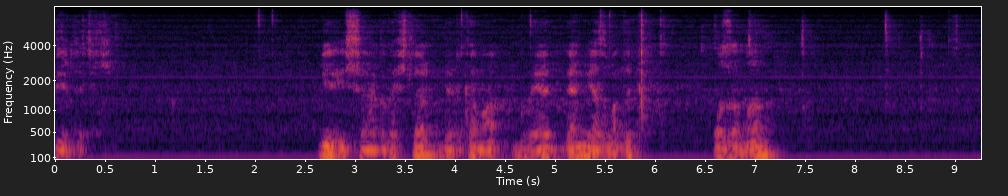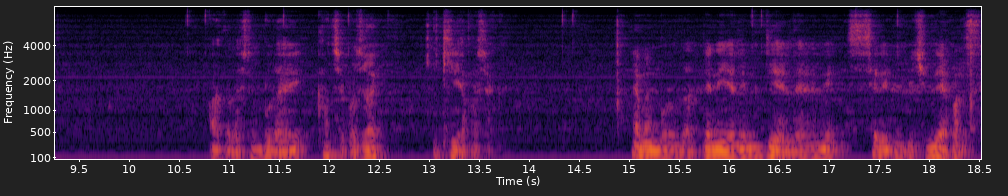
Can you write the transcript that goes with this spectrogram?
1 dedik 1 ise arkadaşlar dedik ama buraya den yazmadık. O zaman arkadaşlar burayı kaç yapacak? 2 yapacak. Hemen burada deneyelim. Diğerlerini seri bir biçimde yaparız.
